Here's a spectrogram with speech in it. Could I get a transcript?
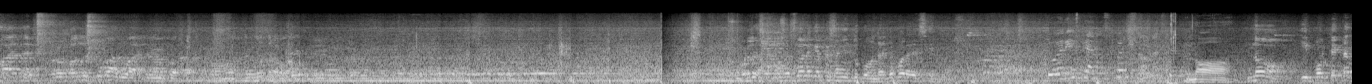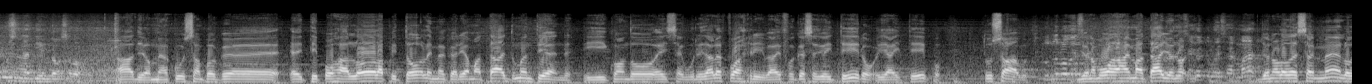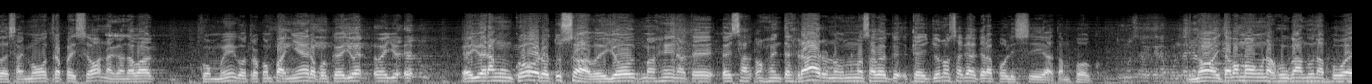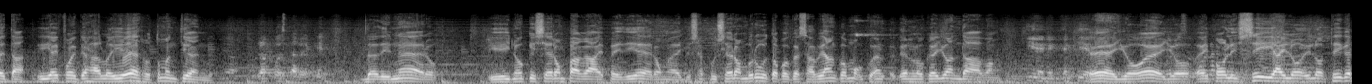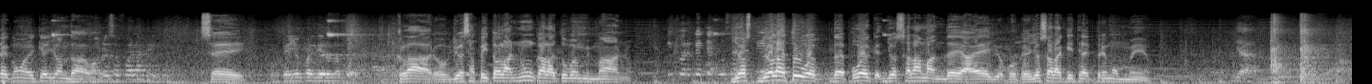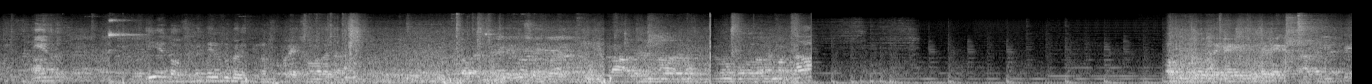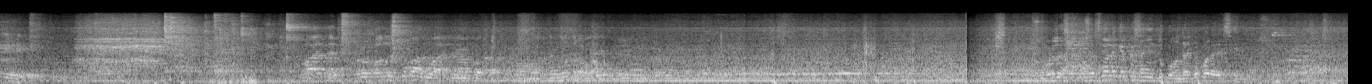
tú vas a Duarte? Ven para acá. No, tengo trabajo. Sobre las acusaciones que pesan en tu contra, ¿qué puedes decirnos? Tú heriste a dos personas. No, No, ¿y por qué te acusan a ti entonces? ah Dios, me acusan porque el tipo jaló la pistola y me quería matar, ¿tú me entiendes? Y cuando el seguridad le fue arriba, ahí fue que se dio el tiro y hay tipo, tú sabes. Tú no lo Yo no me voy a dejar matar, yo no, yo no lo desarmé, lo desarmó otra persona que andaba conmigo, otro compañero, porque ellos, ellos, ellos eran un coro, tú sabes. Yo, imagínate, esa gente rara, uno no sabe que, que yo no sabía que era policía tampoco. Tú no sabes que era policía. No, y estábamos en una- jugando una puerta y ahí fue que jaló hierro, ¿tú me entiendes? ¿La apuesta de qué? De dinero. Y no quisieron pagar y pidieron ellos, se pusieron brutos porque sabían cómo, en lo que ellos andaban. ¿Quiénes? ¿Qué quieren? Ellos, ellos, el policía y los, y los tigres con el que ellos andaban. Por eso fue la riña. Sí, Porque ellos perdieron la puerta. claro, yo esa pistola nunca la tuve en mi mano. ¿Y por qué te Yo, yo la tuve después que yo se la mandé a ellos porque yo se la quité al primo mío. Ya. ¿Y entonces, y entonces qué tienes tú que decirnos sobre eso? No de. Claro, hermano, no puedo dejar matar. Duarte, pero ¿cuándo tú vas a Duarte? Ven para acá. No, tengo trabajo. Sobre las acusaciones que pesan en tu contra, ¿qué puedes decirnos?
